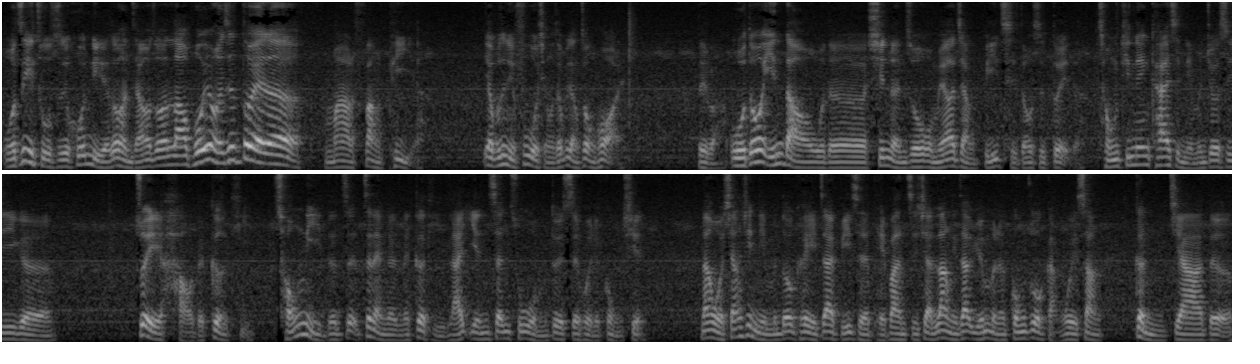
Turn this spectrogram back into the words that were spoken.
我自己主持婚礼的时候，很常说：“老婆永远是对的。”妈的，放屁啊！要不是你付我钱，我才不讲这种话嘞，对吧？我都引导我的新人说：“我们要讲彼此都是对的。从今天开始，你们就是一个最好的个体。从你的这这两个人的个体来延伸出我们对社会的贡献。那我相信你们都可以在彼此的陪伴之下，让你在原本的工作岗位上更加的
